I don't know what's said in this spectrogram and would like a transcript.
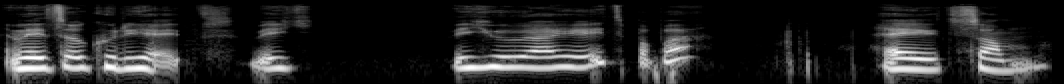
En weet ook hoe die heet. Weet weet je hoe hij heet, papa? Hij heet Sam.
